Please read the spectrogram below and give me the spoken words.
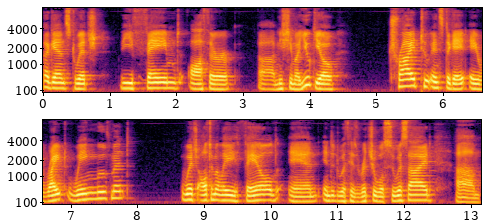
against which the famed author uh, Mishima Yukio tried to instigate a right wing movement, which ultimately failed and ended with his ritual suicide. Um,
